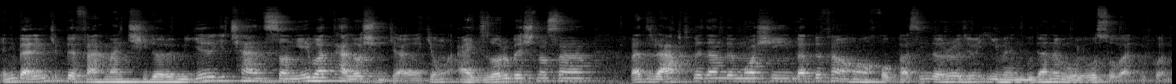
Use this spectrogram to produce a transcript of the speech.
یعنی برای اینکه بفهمن چی داره میگه یه چند ثانیه باید تلاش می‌کردن که اون اجزا رو بشناسن بعد ربط بدن به ماشین بعد بفهم ها خب پس این داره راجع به ایمن بودن ولوو صحبت می‌کنه.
